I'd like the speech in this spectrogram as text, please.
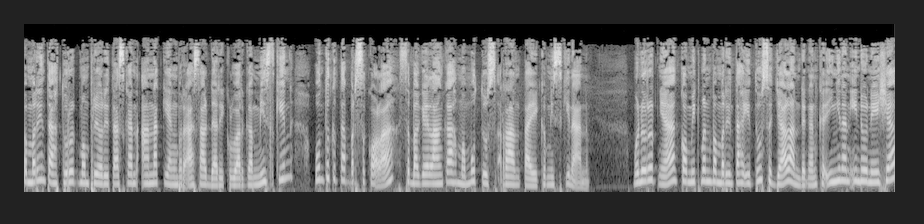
pemerintah turut memprioritaskan anak yang berasal dari keluarga miskin untuk tetap bersekolah sebagai langkah memutus rantai kemiskinan. Menurutnya, komitmen pemerintah itu sejalan dengan keinginan Indonesia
